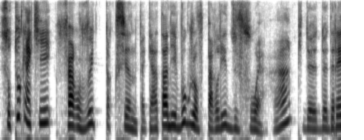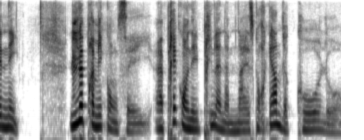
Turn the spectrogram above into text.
surtout quand il est ferveux de toxines. Fait qu'entendez-vous que je vais vous parler du foie, hein, puis de, de drainer. Le premier conseil, après qu'on ait pris l'anamnèse, qu'on regarde le cas, là,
